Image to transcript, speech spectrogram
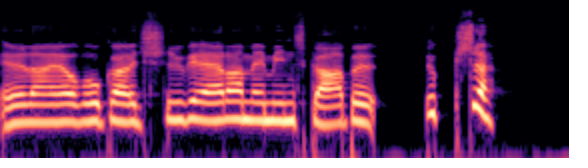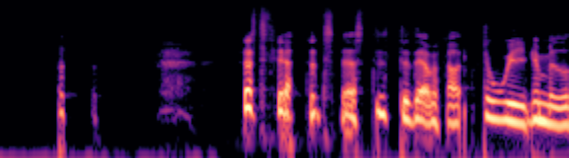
eller jeg hugger et stykke af dig med min skarpe økse. det, er fantastisk, det der, med, du er ikke med.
